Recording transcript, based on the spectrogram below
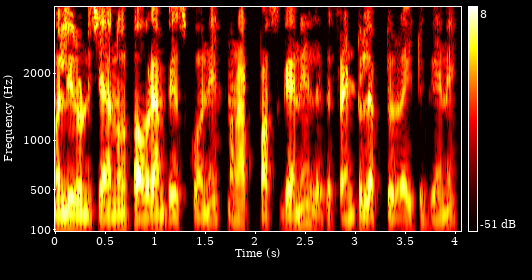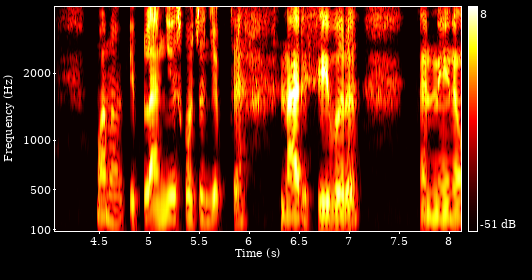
మళ్ళీ రెండు ఛానల్ పవర్ యాంప్ వేసుకొని మన అట్మస్ కానీ లేదా ఫ్రంట్ లెఫ్ట్ రైట్ కానీ మనకి ప్లాన్ చేసుకోవచ్చు అని చెప్తే నా రిసీవర్ నేను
